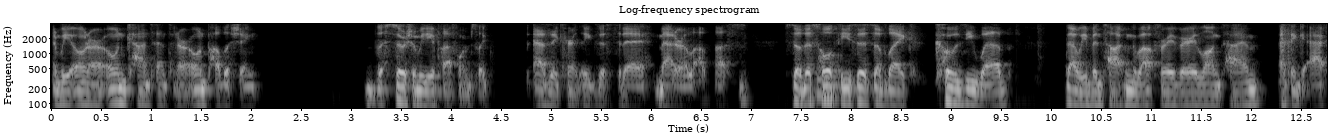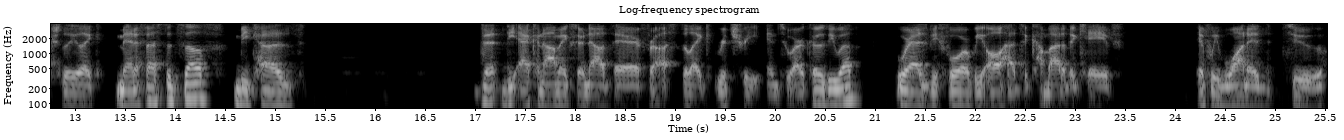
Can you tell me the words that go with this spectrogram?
and we own our own content and our own publishing the social media platforms like as they currently exist today matter a lot less. So this whole thesis of like cozy web that we've been talking about for a very long time, I think actually like manifests itself because the the economics are now there for us to like retreat into our cozy web. Whereas before we all had to come out of the cave if we wanted to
